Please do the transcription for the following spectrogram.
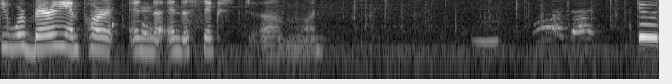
Dude, we're barely in part in the in the sixth um one. Do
